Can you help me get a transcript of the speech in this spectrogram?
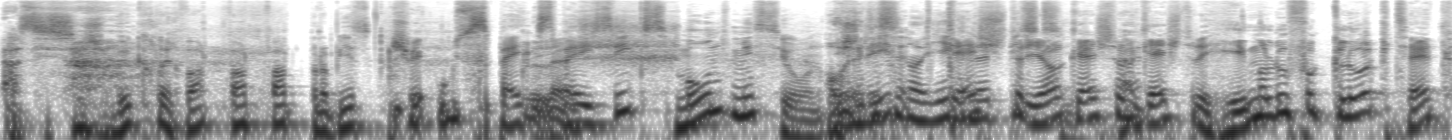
es ist, ist wirklich, warte, warte, warte, probier's. Space, SpaceX, Mondmission. Oh, ist noch gestern, ja, gestern, wenn gestern den Himmel aufgeschaut hat,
